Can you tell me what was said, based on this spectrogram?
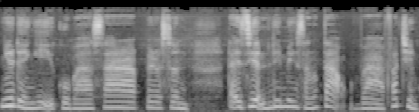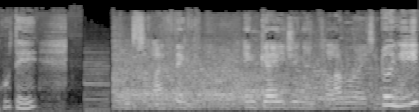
như đề nghị của bà Sarah Peterson, đại diện Liên minh sáng tạo và phát triển quốc tế. Tôi nghĩ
